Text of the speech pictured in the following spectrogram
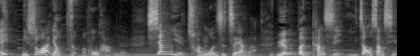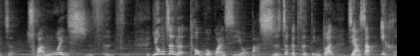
哎，你说啊要怎么护航呢？乡野传闻是这样啦，原本康熙遗诏上写着传位十四子。雍正呢，透过关系哦，把“十”这个字顶端加上一横，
